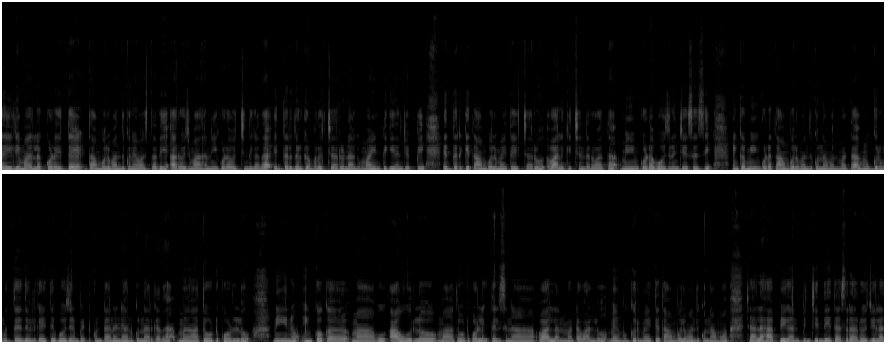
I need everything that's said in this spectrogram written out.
డైలీ మా లక్కోడైతే తాంబూలం అందుకునే వస్తుంది. ఆ రోజు మా హనీ కూడా వచ్చింది కదా ఇద్దరు దుర్గమ్మలు వచ్చారు నాకు మా ఇంటికి అని చెప్పి ఇద్దరికి తాంబూలం అయితే ఇచ్చారు. వాళ్ళకి ఇచ్చిన తర్వాత మేము కూడా భోజనం చేసేసి ఇంకా మేము కూడా తాంబూలం అందుకున్నాం అనమాట ముగ్గురు ముత్తైదువులకి అయితే భోజనం పెట్టుకుంటానని అనుకున్నారు కదా మా తోటుకోళ్ళు నేను ఇంకొక మా ఆ ఊర్లో మా తోటుకోళ్ళకి తెలిసిన వాళ్ళ అనమాట వాళ్ళు. మేము ముగ్గురం అయితే తాంబూలం అందుకున్నాము. చాలా హ్యాపీగా అనిపించింది. దసరా రోజు ఇలా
